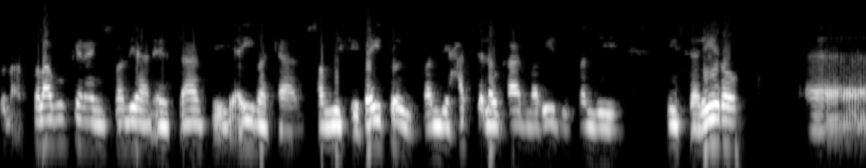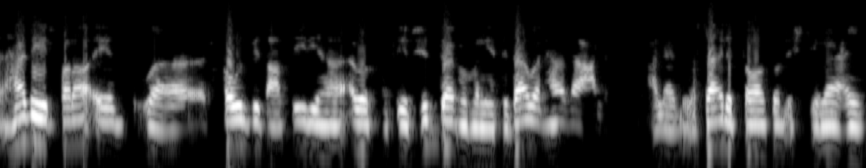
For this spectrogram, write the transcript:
الصلاة ممكن أن يصليها الإنسان في أي مكان. يصلي في بيته يصلي حتى لو كان مريض يصلي في سريره. آه هذه الفرائض والقول بتعطيلها أمر خطير جدا ومن يتداول هذا على على وسائل التواصل الاجتماعي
